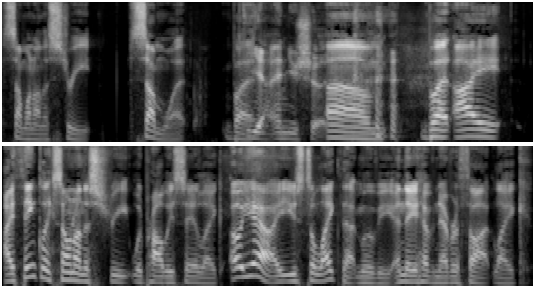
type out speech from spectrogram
someone on the street somewhat, but yeah, and you should. um, but I I think like someone on the street would probably say like, "Oh yeah, I used to like that movie," and they have never thought like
